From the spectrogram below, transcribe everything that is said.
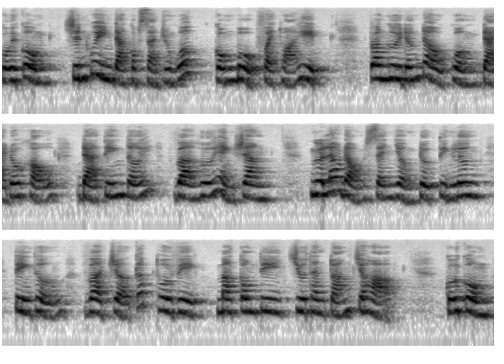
Cuối cùng, chính quyền Đảng Cộng sản Trung Quốc cũng buộc phải thỏa hiệp, và người đứng đầu quận Đại Đô Khẩu đã tiến tới và hứa hẹn rằng người lao động sẽ nhận được tiền lương, tiền thưởng và trợ cấp thôi việc mà công ty chưa thanh toán cho họ. Cuối cùng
